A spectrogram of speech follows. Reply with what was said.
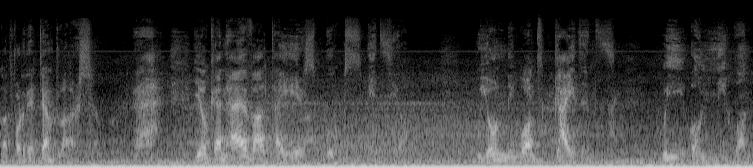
not for the Templars. Ah, you can have Altair's books, Ezio. We only want guidance. We only want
